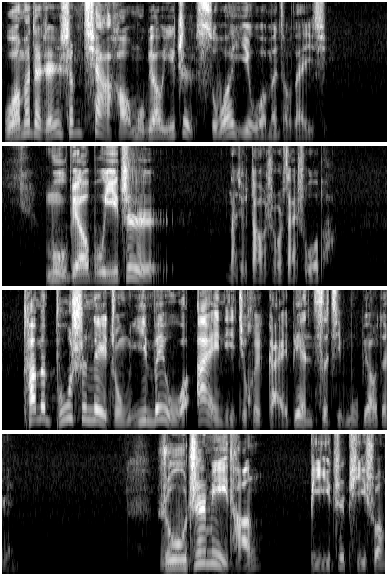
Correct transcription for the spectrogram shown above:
我们的人生恰好目标一致，所以我们走在一起。目标不一致，那就到时候再说吧。他们不是那种因为我爱你就会改变自己目标的人。乳之蜜糖，彼之砒霜。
